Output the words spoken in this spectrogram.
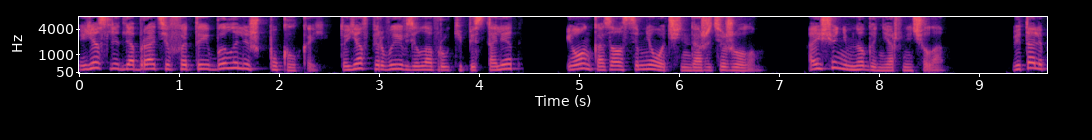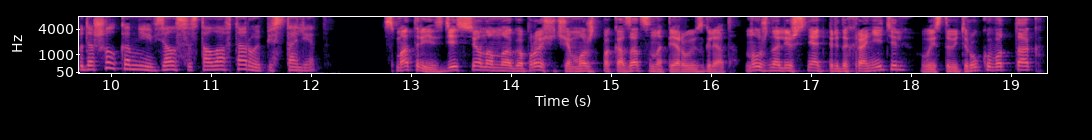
Если для братьев это и было лишь пуколкой, то я впервые взяла в руки пистолет, и он казался мне очень даже тяжелым. А еще немного нервничала. Виталий подошел ко мне и взял со стола второй пистолет. Смотри, здесь все намного проще, чем может показаться на первый взгляд. Нужно лишь снять предохранитель, выставить руку вот так.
